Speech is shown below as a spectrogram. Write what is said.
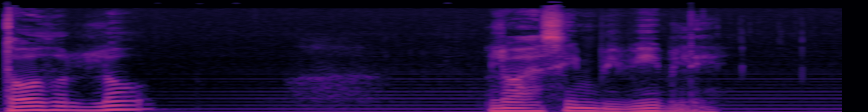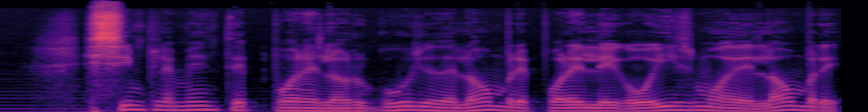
todo lo lo hace invivible. Y simplemente por el orgullo del hombre, por el egoísmo del hombre,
